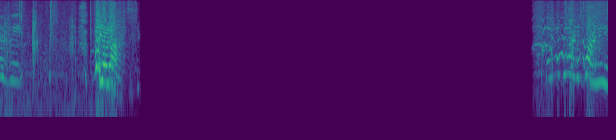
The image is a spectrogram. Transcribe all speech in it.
Baby. Viola! Gwani,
